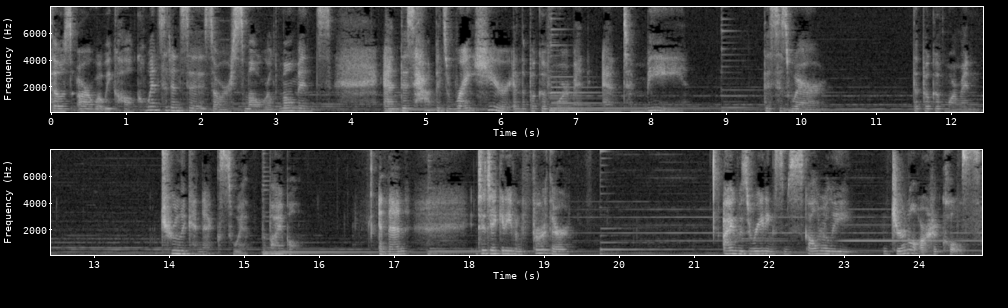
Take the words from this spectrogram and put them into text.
those are what we call coincidences or small world moments. And this happens right here in the book of mormon and to me this is where the Book of Mormon truly connects with the Bible. And then to take it even further, I was reading some scholarly journal articles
